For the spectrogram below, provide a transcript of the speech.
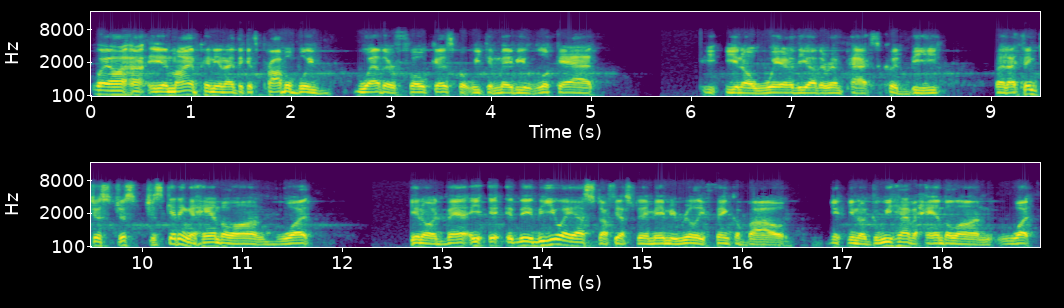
Well, uh, in my opinion, I think it's probably weather focused, but we can maybe look at, you know, where the other impacts could be. But I think just just just getting a handle on what, you know, advan it, it, the, the UAS stuff yesterday made me really think about, you know, do we have a handle on what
